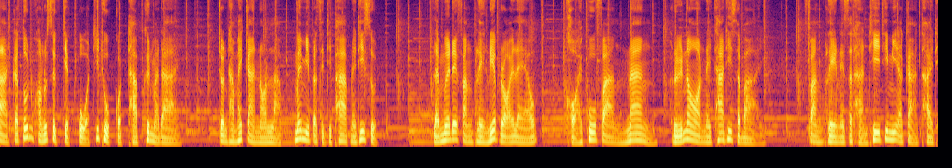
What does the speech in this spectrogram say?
อาจกระตุ้นความรู้สึกเจ็บปวดที่ถูกกดทับขึ้นมาได้ จนทำให้การนอนหลับไม่มีประสิทธิภาพในที่สุด และเมื่อได้ฟังเพลงเรียบร้อยแล้ว ขอให้ผู้ฟังนั่ง หรือนอนในท่าที่สบาย ฟังเพลงในสถานที่ที่มีอากาศถ่ายเท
